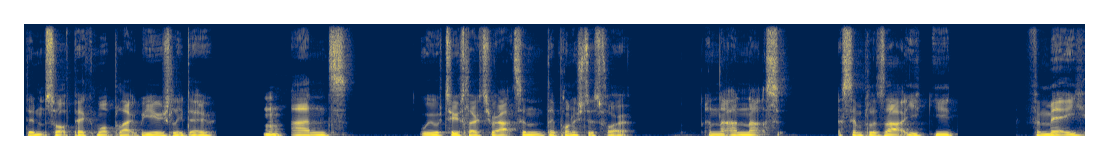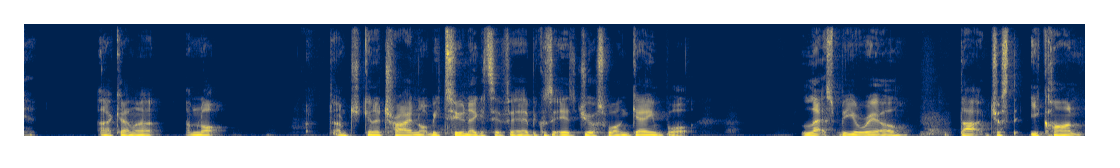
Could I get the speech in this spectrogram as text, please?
Didn't sort of pick them up like we usually do. Mm. And we were too slow to react and they punished us for it. And that, and that's as simple as that. You, you, for me, I kind of, I'm not, I'm just going to try and not be too negative here because it is just one game, but let's be real. That just, you can't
